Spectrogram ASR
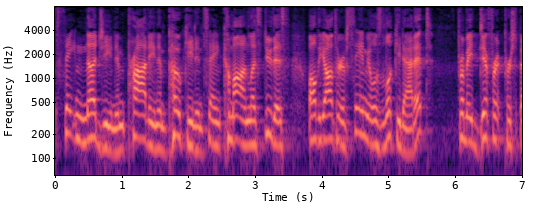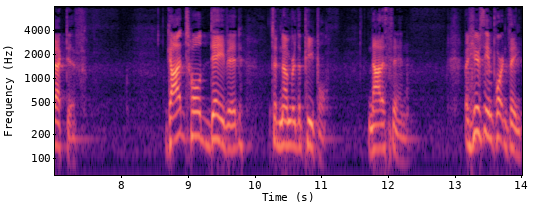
Satan nudging and prodding and poking and saying, Come on, let's do this, while the author of Samuel is looking at it from a different perspective. God told David to number the people, not a sin. But here's the important thing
